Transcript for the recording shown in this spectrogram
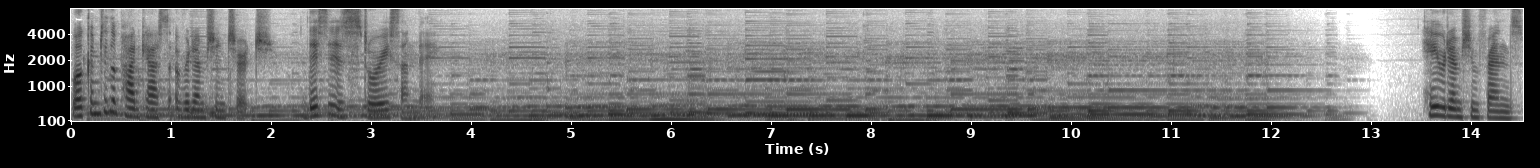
Welcome to the podcast of Redemption Church. This is Story Sunday. Hey, Redemption friends.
